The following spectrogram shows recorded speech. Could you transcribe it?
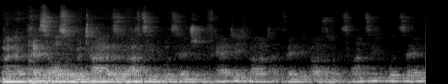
Und in der Presse auch so getan, dass so 80 Prozent schon fertig war, tatsächlich war es nur 20 Prozent.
